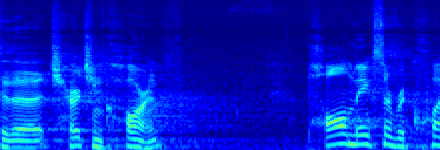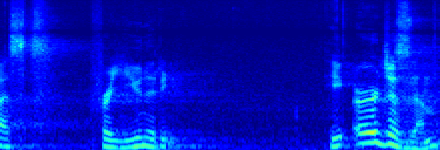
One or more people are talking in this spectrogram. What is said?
to the church in Corinth, Paul makes a request for unity. He urges them,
